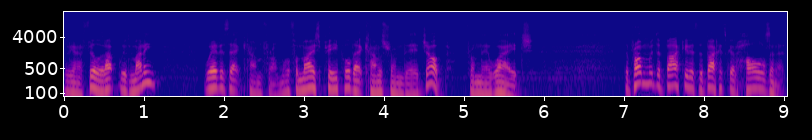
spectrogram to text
We're going to fill it up with money. Where does that come from? Well, for most people, that comes from their job, from their wage. The problem with the bucket is the bucket's got holes in it.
